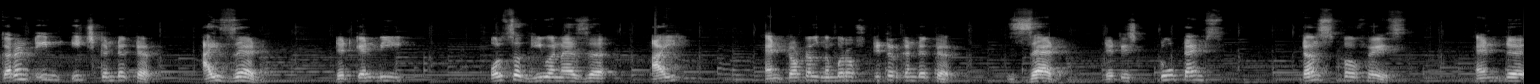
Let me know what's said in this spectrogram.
Current in each conductor Iz that can be also given as uh, I and total number of stator conductor Z that is 2 times turns per phase and uh,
